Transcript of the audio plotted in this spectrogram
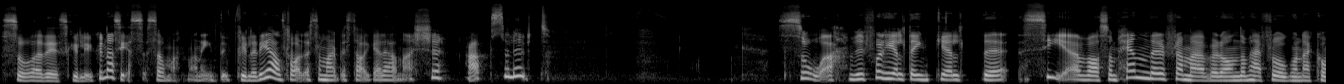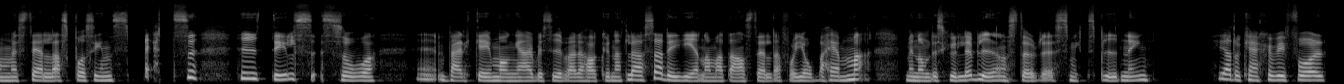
Så det skulle ju kunna ses som att man inte uppfyller det ansvaret som arbetstagare annars. Absolut. Så vi får helt enkelt eh, se vad som händer framöver om de här frågorna kommer ställas på sin spets. Hittills så eh, verkar ju många arbetsgivare ha kunnat lösa det genom att anställda får jobba hemma. Men om det skulle bli en större smittspridning, ja då kanske vi får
